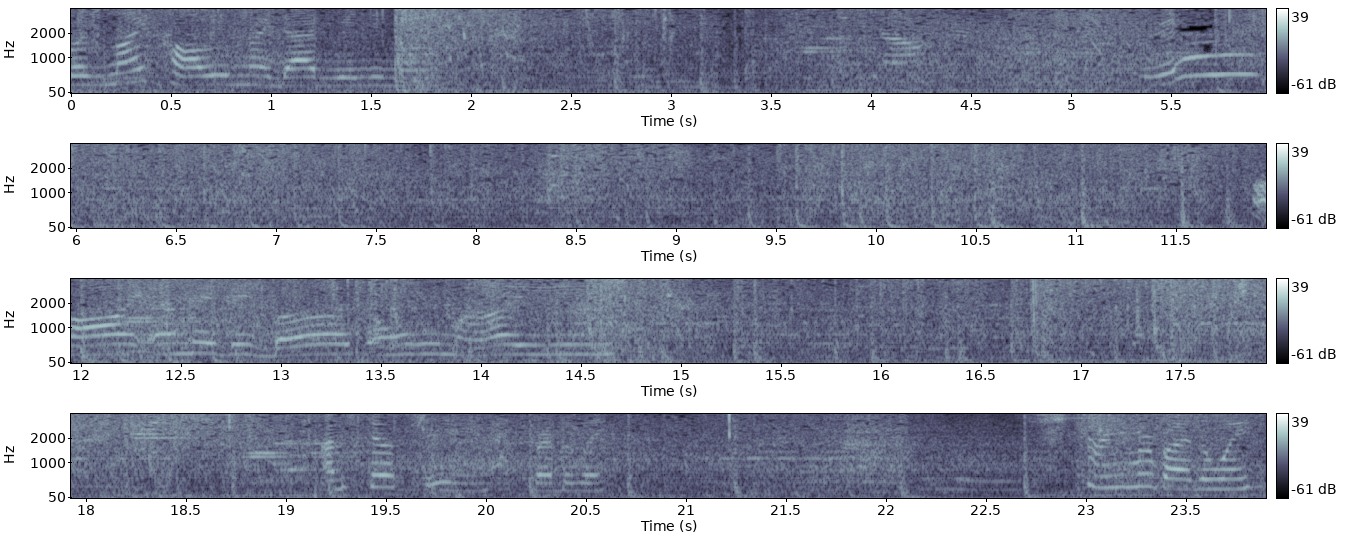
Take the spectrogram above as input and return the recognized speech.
Was my call with my dad really long? Streaming, by the way. Streamer, by the way.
